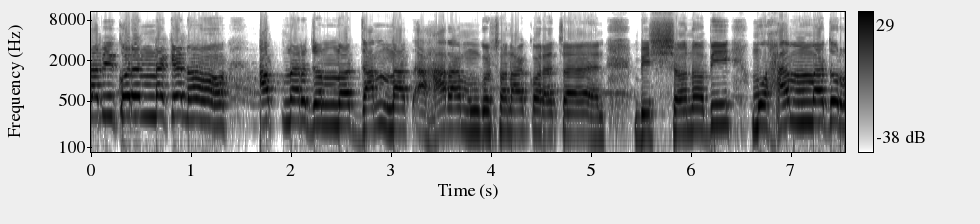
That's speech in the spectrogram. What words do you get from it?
দাবি করেন না কেন, আপনার জন্য জান্নাত হারাম ঘোষণা করেছেন। বিশ্বনবী মুহাম্মাদুর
